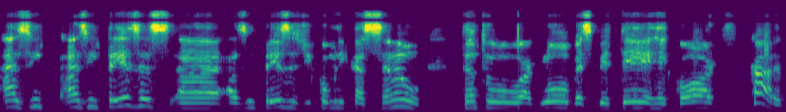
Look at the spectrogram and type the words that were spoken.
as, as empresas, as empresas de comunicação, tanto a Globo, SBT, Record, cara,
